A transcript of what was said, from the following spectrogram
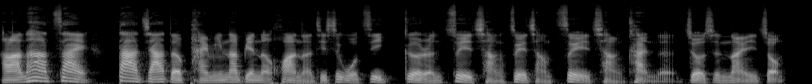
好了，那在大家的排名那边的话呢，其实我自己个人最常、最常、最常看的就是那一种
